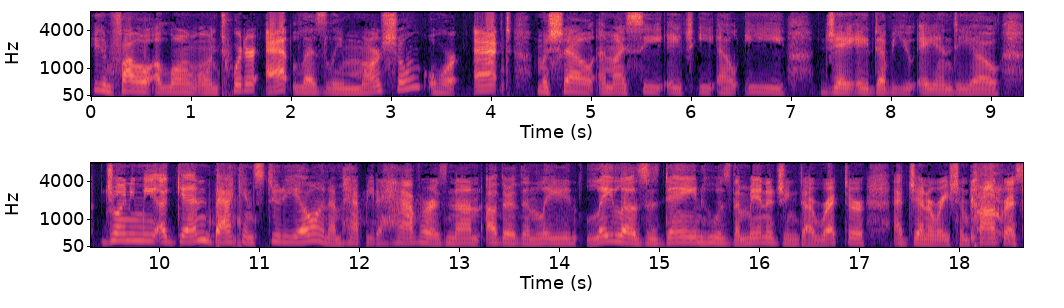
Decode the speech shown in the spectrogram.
You can follow along on Twitter at Leslie Marshall or at Michele, M-I-C-H-E-L-E J-A-W-A-N-D-O. Joining me again back in studio, and I'm happy to have her, is none other than Le- Layla Zaidane, who is the managing director at Generation Progress.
